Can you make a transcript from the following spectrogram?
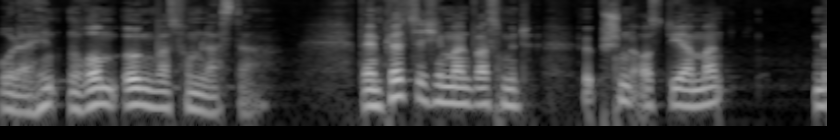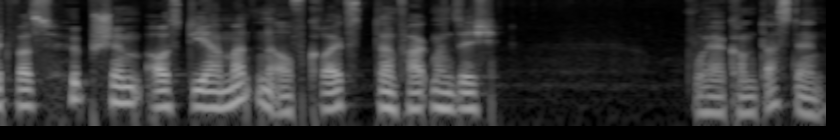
oder hintenrum irgendwas vom Laster. Wenn plötzlich jemand was mit hübschen aus Diamant mit was Hübschem aus Diamanten aufkreuzt, dann fragt man sich, Woher kommt das denn?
